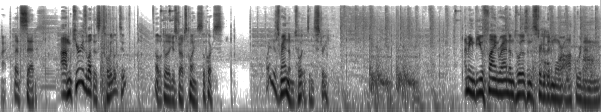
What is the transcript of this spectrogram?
Alright, that's set. I'm curious about this toilet, too. Oh, the toilet just drops coins, of course. Why just random toilets in the street? I mean, do you find random toilets in the street a bit more awkward than,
